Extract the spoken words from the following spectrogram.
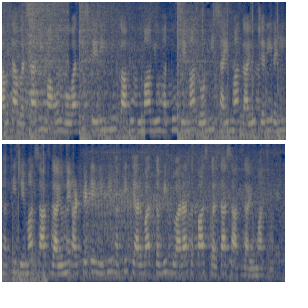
આવતા વરસાદી માહોલ હોવાથી સ્ટેરિંગનું કાબુ ગુમાવ્યું હતું, જેમાં રોડની સાઈડમાં ગાયો ચરી રહી હતી, જેમાં સાત ગાયોને અડફેટે લીધી હતી, ત્યારબાદ તબીબ દ્વારા તપાસ કરતા સાત ગાયોમાંથી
